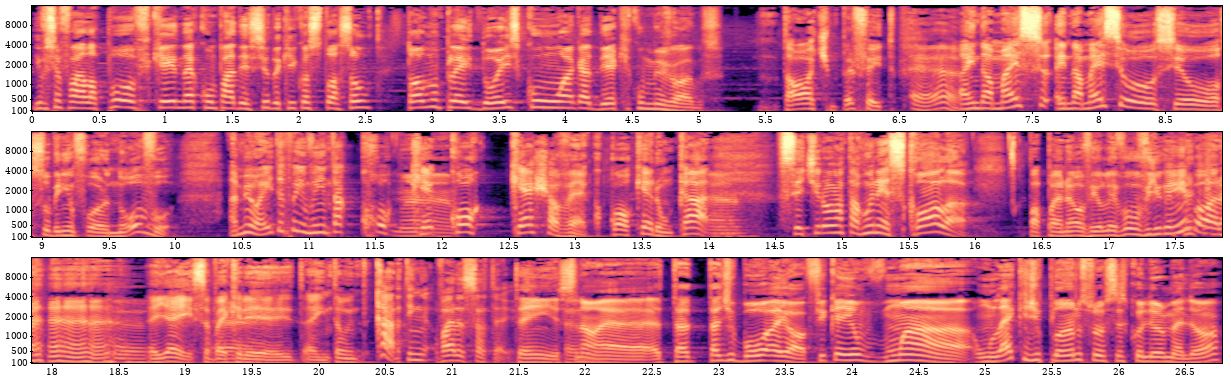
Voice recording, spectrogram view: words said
e você fala, pô, fiquei né, compadecido aqui com a situação. Toma um Play 2 com um HD aqui com mil jogos. Tá ótimo, perfeito. É. Ainda mais, se- ainda mais se o seu sobrinho for novo, ah, meu, aí dá pra inventar qualquer, É. qualquer chaveco, qualquer um. Cara, você tirou nota ruim na escola, Papai Noel veio levou o videogame embora. E aí, você vai querer... Então, cara, tem várias estratégias. Tem isso, não, é. Tá, tá de boa aí, ó. Fica aí uma, um leque de planos pra você escolher o melhor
